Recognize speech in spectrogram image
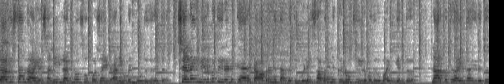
ராஜஸ்தான் ராயல்ஸ் அணி லக்னோ சூப்பர் ஜெயிண்ட் அணியுடன் மோதுகிறது. சென்னையில் இருபத்தி இரண்டு கேரட் ஆபரண தங்கத்தின் விலை சவரனுக்கு நூற்று இருபது ரூபாய் உயர்ந்து நாற்பத்தி ஐந்தாயிரத்து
